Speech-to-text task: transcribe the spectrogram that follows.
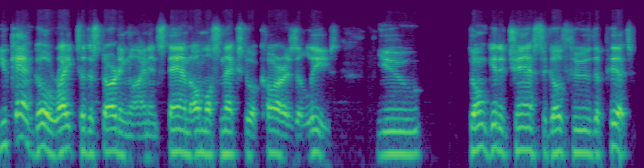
you can't go right to the starting line and stand almost next to a car as it leaves. You don't get a chance to go through the pits.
